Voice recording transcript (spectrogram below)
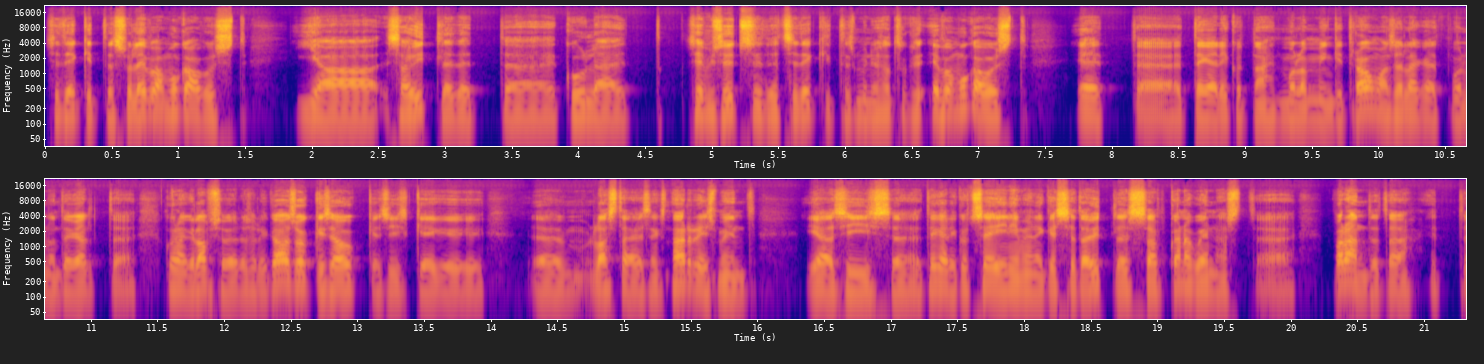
see tekitas sulle ebamugavust ja sa ütled, et äh, kuule, et see, mis sa ütlesid, et see tekitas minus natuke ebamugavust, et äh, tegelikult noh, et mul on mingi trauma sellega, et mul on tegelikult äh, kunagi lapsepõlves oli ka sokis auk ja siis keegi lasteaias näiteks narris mind. Ja siis tegelikult see inimene, kes seda ütles, saab ka nagu ennast parandada, et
